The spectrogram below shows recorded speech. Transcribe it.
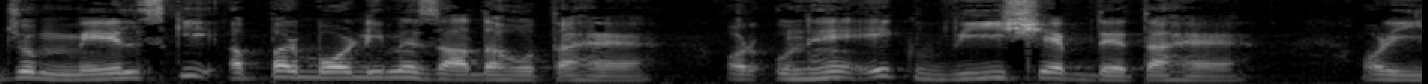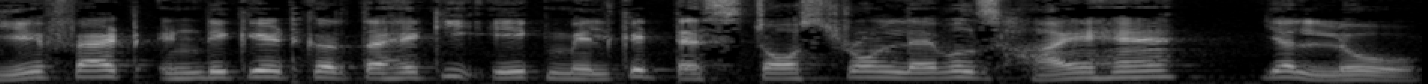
जो मेल्स की अपर बॉडी में ज़्यादा होता है और उन्हें एक वी शेप देता है। और ये फैट इंडिकेट करता है कि एक मेल के टेस्टोस्टेरोन लेवल्स हाई हैं या लो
